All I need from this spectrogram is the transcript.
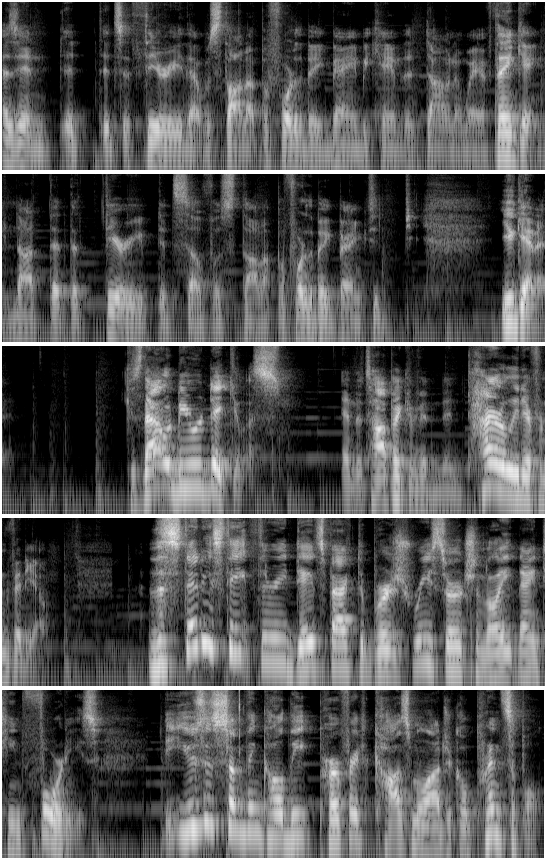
As in, it, it's a theory that was thought up before the Big Bang became the dominant way of thinking, not that the theory itself was thought up before the Big Bang. You get it. Because that would be ridiculous, and the topic of an entirely different video. The steady state theory dates back to British research in the late 1940s. It uses something called the perfect cosmological principle.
